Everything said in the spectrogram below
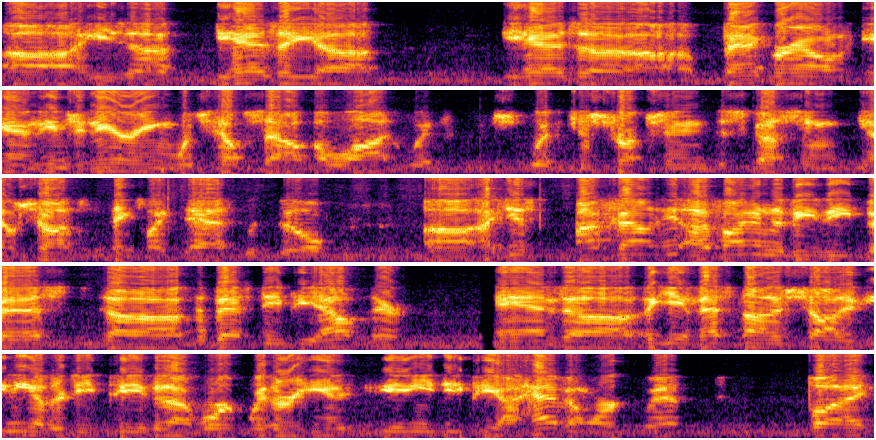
Uh, he's a, he has a, uh, he has a background in engineering, which helps out a lot with with construction, discussing you know shots and things like that with Bill. Uh, I just I found I find him to be the best uh, the best DP out there. And uh, again, that's not a shot at any other DP that I've worked with or any, any DP I haven't worked with. But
